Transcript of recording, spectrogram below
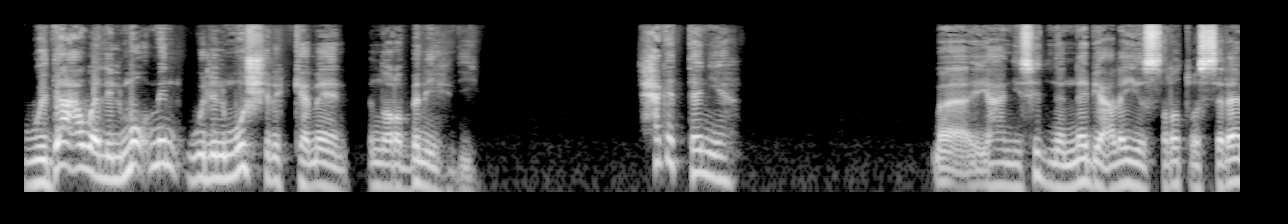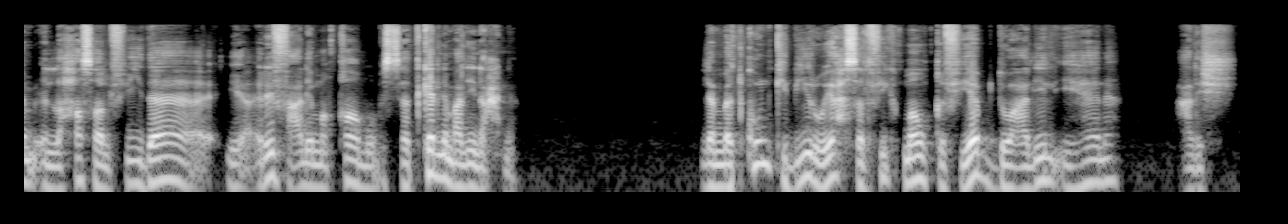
ودعوة للمؤمن وللمشرك كمان إن ربنا يهديه. الحاجة الثانية يعني سيدنا النبي عليه الصلاة والسلام اللي حصل فيه ده رفع لمقامه بس هتكلم علينا إحنا. لما تكون كبير ويحصل فيك موقف يبدو عليه الإهانة معلش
